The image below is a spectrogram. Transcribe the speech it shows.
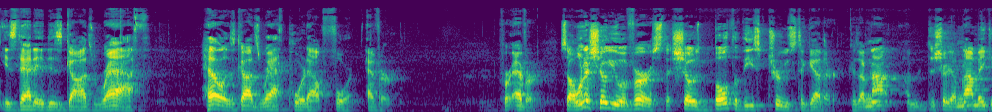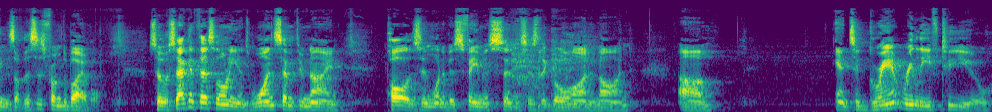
is that it is God's wrath. Hell is God's wrath poured out forever. Forever. So I want to show you a verse that shows both of these truths together because I'm not I'm to show you I'm not making this up. This is from the Bible. So Second Thessalonians 1 7 through 9, Paul is in one of his famous sentences that go on and on. Um, and to grant relief to you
